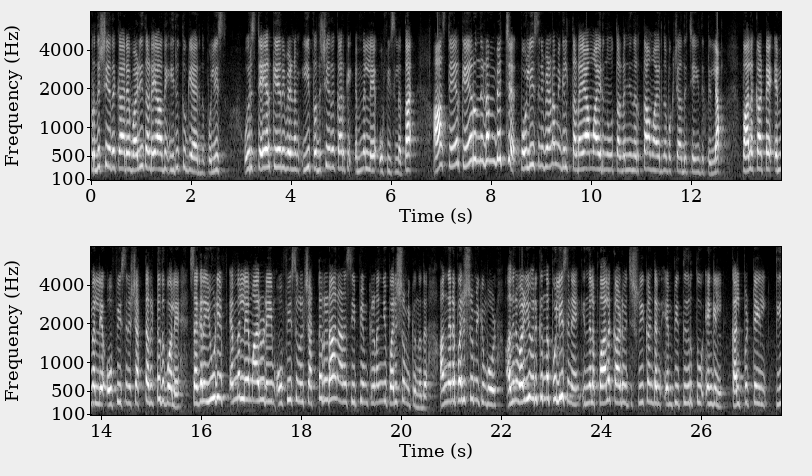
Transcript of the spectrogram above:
പ്രതിഷേധക്കാരെ വഴി തടയാതെ ഇരുത്തുകയായിരുന്നു പോലീസ്. ഒരു സ്റ്റെയർ കയറി വേണം ഈ പ്രതിഷേധക്കാർക്ക് എം എൽ എ ഓഫീസിലെത്താൻ. ആ സ്റ്റെയർ കയറുന്നിടം വെച്ച് പോലീസിന് വേണമെങ്കിൽ തടയാമായിരുന്നു തടഞ്ഞു നിർത്താമായിരുന്നു പക്ഷെ അത് ചെയ്തിട്ടില്ല. പാലക്കാട്ടെ എം എൽ എ ഓഫീസിന് ഷട്ടർ ഇട്ടതുപോലെ സകല U D F M L എമാരുടെയും ഓഫീസുകൾ ഷട്ടർ ഇടാനാണ് സി പി എം കിണഞ്ഞു പരിശ്രമിക്കുന്നത്. അങ്ങനെ പരിശ്രമിക്കുമ്പോൾ അതിന് വഴിയൊരുക്കുന്ന പോലീസിനെ ഇന്നലെ പാലക്കാട് വെച്ച് ശ്രീകണ്ഠൻ എം പി തീർത്തു എങ്കിൽ കൽപ്പറ്റയിൽ ടി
